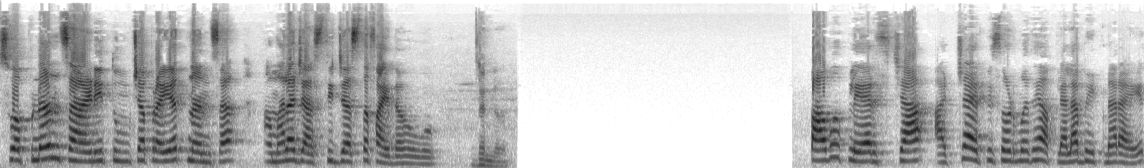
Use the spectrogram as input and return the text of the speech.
स्वप्नांचा आणि तुमच्या प्रयत्नांचा आम्हाला जास्तीत जास्त फायदा होवो. धन्यवाद. पावर प्लेयर्सच्या आजच्या एपिसोडमध्ये आपल्याला भेटणार आहेत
